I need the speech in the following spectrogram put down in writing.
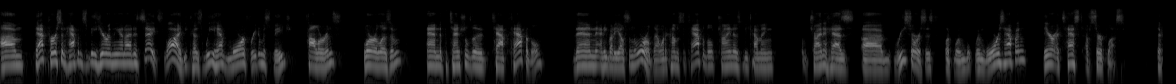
Um, that person happens to be here in the United States. Why? Because we have more freedom of speech, tolerance, pluralism, and the potential to tap capital than anybody else in the world. Now, when it comes to capital, China's becoming, China has uh, resources. Look, when, when wars happen, they're a test of surplus. The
